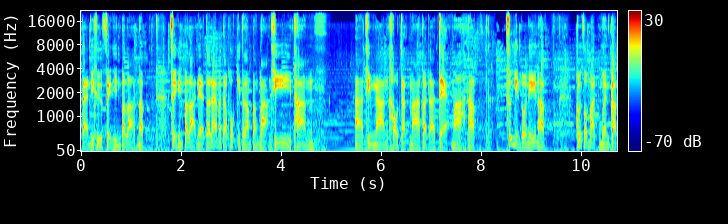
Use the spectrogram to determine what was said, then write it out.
แต่นี่คือเศษหินประหลาดนะครับ เศษหินประหลาดเนี่ยจะได้มาจากพวกกิจกรรมต่างๆ ที่ทางาทีมงานเขาจัดมาก็จะแจกมานะครับ ซึ่งหินตัวนี้นะครับ คุณสมบัติเหมือนกับ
